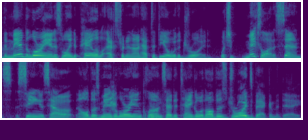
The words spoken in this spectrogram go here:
the Mandalorian is willing to pay a little extra to not have to deal with a droid, which makes a lot of sense, seeing as how all those Mandalorian clones had to tangle with all those droids back in the day.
